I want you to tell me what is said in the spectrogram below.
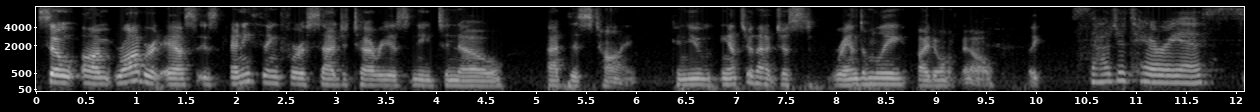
So um, Robert asks, is anything for a Sagittarius need to know at this time? Can you answer that just randomly? I don't know. Like, sagittarius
